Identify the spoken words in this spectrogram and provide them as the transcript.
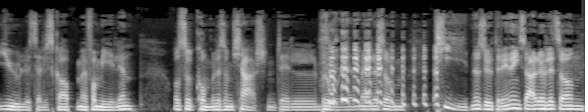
juleselskap med familien, og så kommer liksom kjæresten til broren din med liksom tidenes utringning, så er det jo litt sånn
